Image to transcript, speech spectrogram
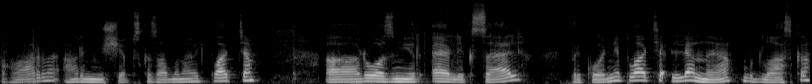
Гарне, гарніше, я б сказав би навіть плаття. А, Розмір LXL. Прикольні плаття. Ляне, будь ласка.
